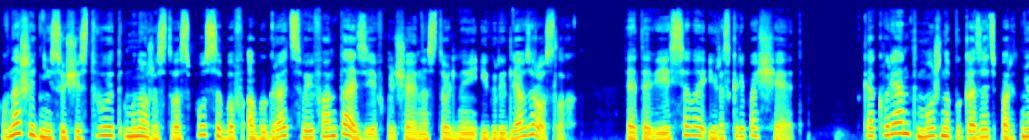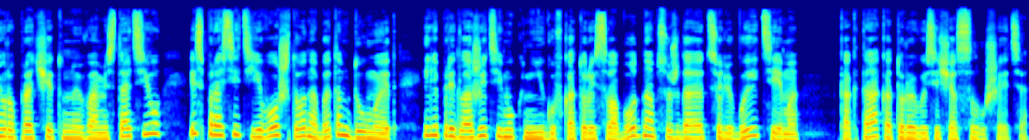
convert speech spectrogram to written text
В наши дни существует множество способов обыграть свои фантазии, включая настольные игры для взрослых. Это весело и раскрепощает. Как вариант, можно показать партнеру прочитанную вами статью и спросить его, что он об этом думает, или предложить ему книгу, в которой свободно обсуждаются любые темы, как та, которую вы сейчас слушаете.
